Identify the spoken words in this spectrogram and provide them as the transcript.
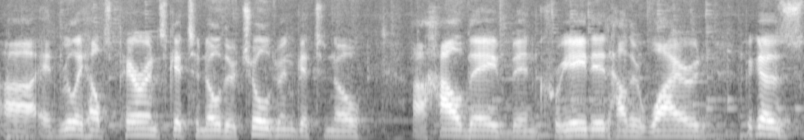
Uh, it really helps parents get to know their children, get to know uh, how they've been created, how they're wired, because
